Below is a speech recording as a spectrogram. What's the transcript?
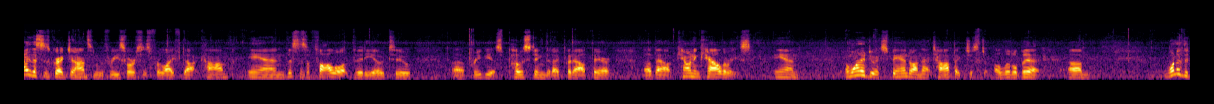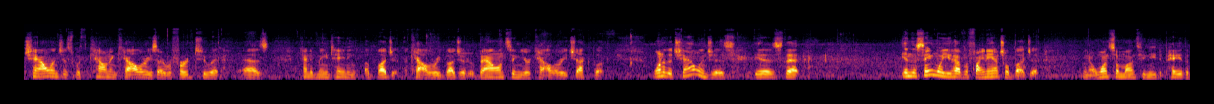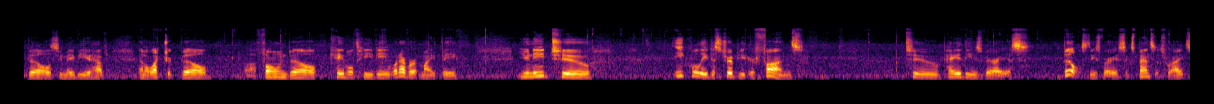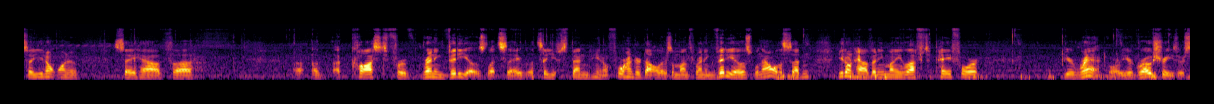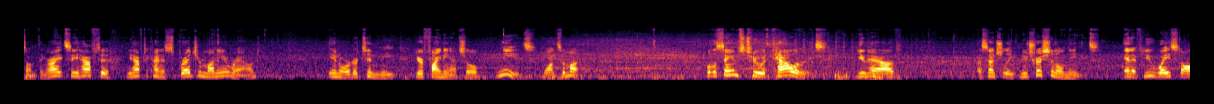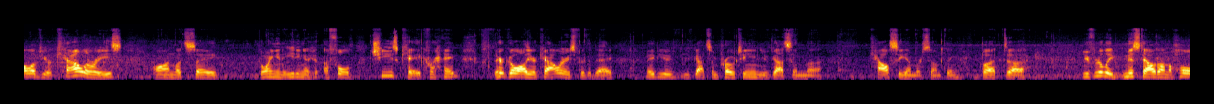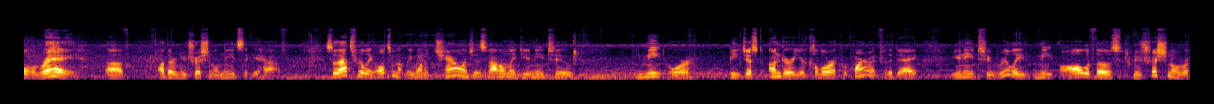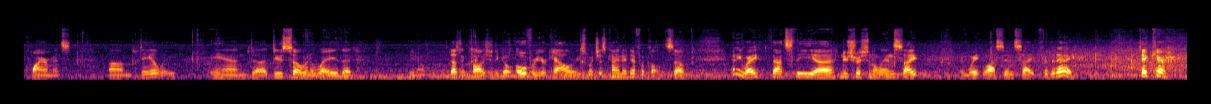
Hi, this is Greg Johnson with resourcesforlife.com and this is a follow-up video to a previous posting that I put out there about counting calories and I wanted to expand on that topic just a little bit. Um, one of the challenges with counting calories, I referred to it as kind of maintaining a budget, a calorie budget or balancing your calorie checkbook. One of the challenges is that in the same way you have a financial budget, you know, once a month you need to pay the bills. You, maybe you have an electric bill, a phone bill, cable TV, whatever it might be. You need to equally distribute your funds to pay these various bills, these various expenses, right? So you don't want to, say, have uh, a, a, cost for renting videos, let's say. Let's say you spend, you know, $400 a month renting videos. Well, now all of a sudden you don't have any money left to pay for your rent or your groceries or something, right? So you have to you have to kind of spread your money around in order to meet your financial needs once a month. Well, the same is true with calories. You have essentially nutritional needs. And if you waste all of your calories on, let's say, going and eating a, a full cheesecake, right? There go all your calories for the day. Maybe you've, you've got some protein, you've got some uh, calcium or something, but uh, you've really missed out on a whole array of other nutritional needs that you have. So that's really ultimately one of the challenges. Not only do you need to meet or be just under your caloric requirement for the day, you need to really meet all of those nutritional requirements um, daily and uh, do so in a way that you know doesn't cause you to go over your calories, which is kind of difficult. So anyway, that's the uh, nutritional insight and weight loss insight for the day. Take care.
